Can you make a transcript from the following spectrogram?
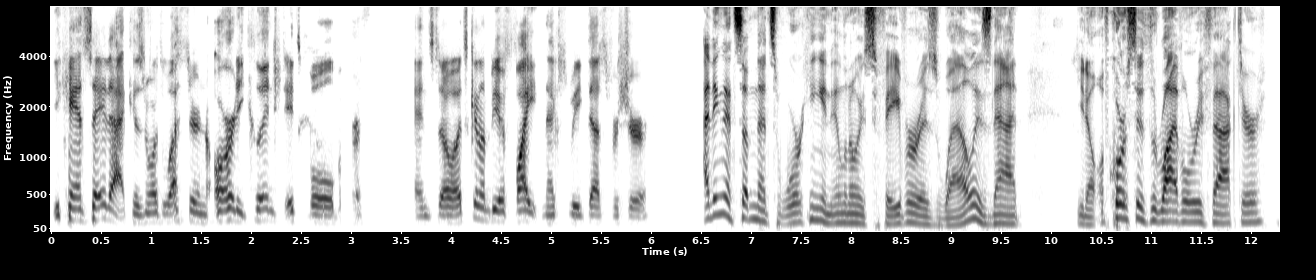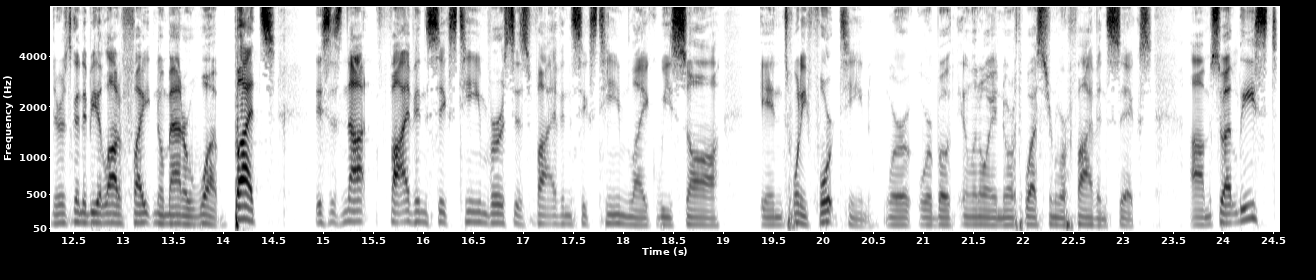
You can't say that because Northwestern already clinched its bowl berth. And so it's going to be a fight next week, that's for sure. I think that's something that's working in Illinois' favor as well. Is that, you know, of course, there's the rivalry factor. There's going to be a lot of fight no matter what. But this is not five and six team versus five and six team like we saw in 2014, where where both Illinois and Northwestern were five and six. Um, so at least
